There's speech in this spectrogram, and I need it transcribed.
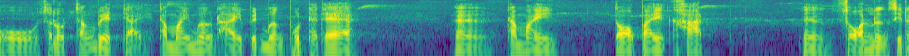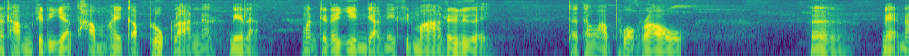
โอ้สลดสังเวชใจทำไมเมืองไทยเป็นเมืองพุทธแท้ๆทำไมต่อไปขาดสอนเรื่องศีลธรรม จริยธรรมให้กับลูกหลานแล้วนี่แหละ มันจะได้ยินอย่างนี้ขึ้นมาเรื่อยๆ แต่ถ้าว่าพวกเราแนะน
